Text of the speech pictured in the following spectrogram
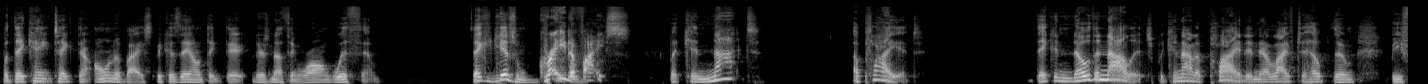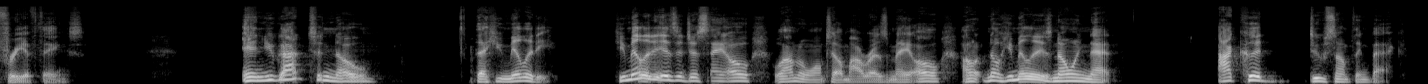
but they can't take their own advice because they don't think there's nothing wrong with them. They could give some great advice, but cannot apply it. They can know the knowledge, but cannot apply it in their life to help them be free of things. And you got to know that humility. Humility isn't just saying, "Oh, well, I'm gonna won't tell my resume." Oh, I don't. No, humility is knowing that I could do something back,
